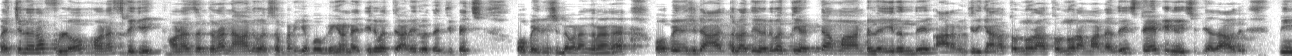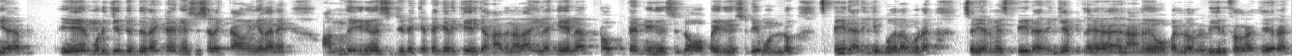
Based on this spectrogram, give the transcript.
bachelor of law honours degree honours சொன்னா நாலு வருஷம் படிக்க போறீங்க. ரெண்டாயிரத்தி இருபத்தி நாலு இருபத்தஞ்சு பேச்சு ஓப்பன் யூனிவர்சிட்டியில வழங்குறாங்க. ஓப்பன் யூனிவர்சிட்டி ஆயிரத்தி தொள்ளாயிரத்தி எழுபத்தி எட்டாம் ஆண்டுல இருந்து ஆரம்பிச்சிருக்காங்க. தொண்ணூறாம் தொண்ணூறாம் ஆண்டு வந்து ஸ்டேட் யூனிவர்சிட்டி அதாவது நீங்க ஏர் முடிச்சிட்டு டிரெக்டா யூனிவர்சிட்டி செலக்ட் ஆவீங்க தானே அந்த யூனிவர்சிட்டியோட கேட்டகரிக்கு இருக்காங்க. அதனால இலங்கையில டாப் டென் யூனிவர்சிட்டியில ஓப்பன் யூனிவர்சிட்டி ஒன்றும் ஸ்பீடா இருக்கு. முதல்ல கூட சரியானமே ஸ்பீடா இருக்கு. நானும் ஓப்பன்ல ஒரு டிகிரி ப்ரோக்ராம் செய்யறேன்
